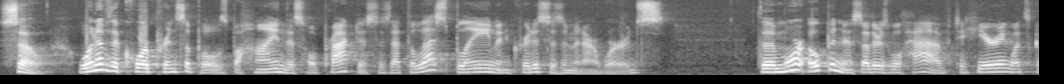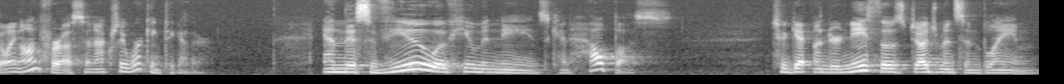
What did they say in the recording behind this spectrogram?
So, one of the core principles behind this whole practice is that the less blame and criticism in our words, the more openness others will have to hearing what's going on for us and actually working together. And this view of human needs can help us to get underneath those judgments and blame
